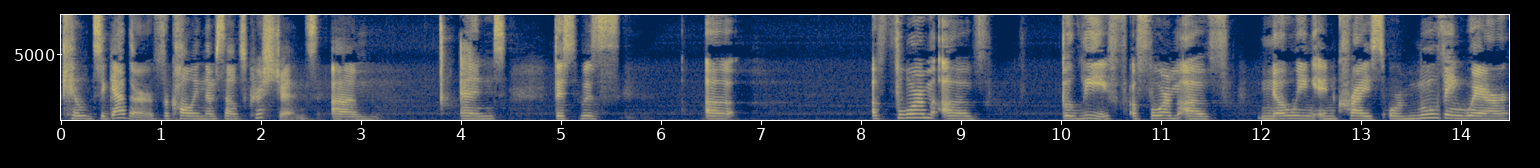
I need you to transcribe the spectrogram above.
killed together for calling themselves Christians. Um, and this was a a form of belief, a form of knowing in Christ or moving where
